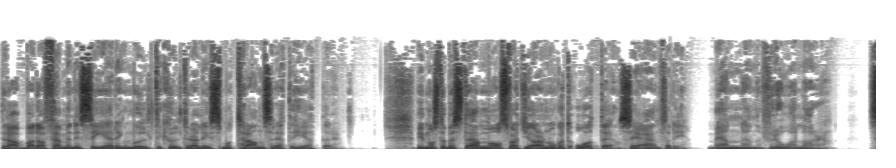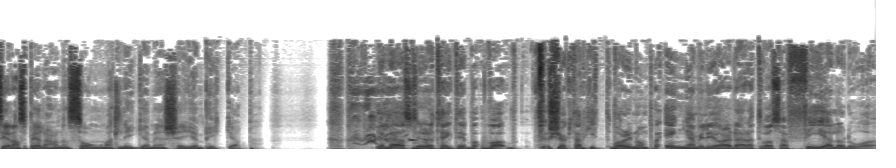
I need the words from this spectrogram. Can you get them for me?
Drabbade av feminisering, multikulturalism och transrättigheter. Vi måste bestämma oss för att göra något åt det, säger Anthony. Männen vrålar. Sedan spelar han en sång om att ligga med en tjej i en pickup. Jag läste det och tänkte, vad, försökte han hitta, var det någon poäng han ville göra där? Att det var så fel och då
